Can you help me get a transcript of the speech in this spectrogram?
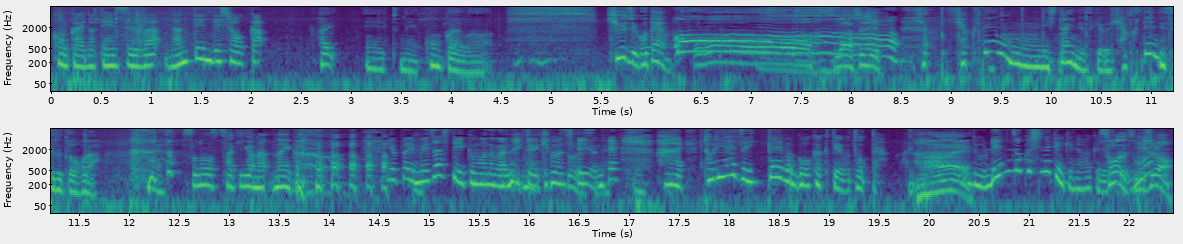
今回の点数は何点でしょうか？はい。えー、っとね今回は95点おお素晴らしい100点にしたいんですけど、100点にすると、ほら、ね、その先がなないから。やっぱり目指していくものがないといけませんよね。ねはい。とりあえず1回は合格点を取った。はい。でも連続しなきゃいけないわけですね。そうです、もちろん。うん。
